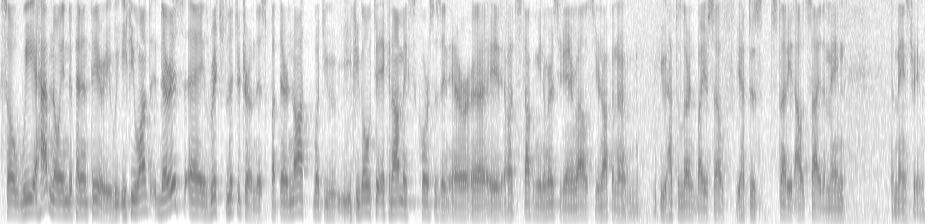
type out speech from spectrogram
So we have no independent theory. We, if you want, there is a rich literature on this, but they're not what you. If you go to economics courses in, uh, at Stockholm University or anywhere else, you're not to. You have to learn by yourself. You have to study it outside the main, the mainstream.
